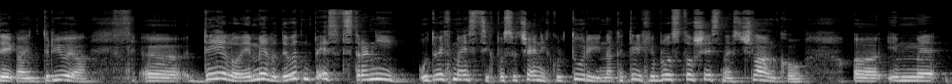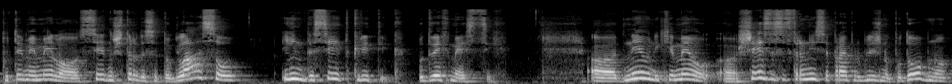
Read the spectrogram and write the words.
tega intervjuja. Uh, delo je imelo 59 strani v dveh mesecih posvečenih kulturi, na katerih je bilo 116 člankov, uh, in me, potem je imelo 47 oglasov in 10 kritik v dveh mesecih. Uh, dnevnik je imel uh, 60 strani, se pravi približno podobno,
